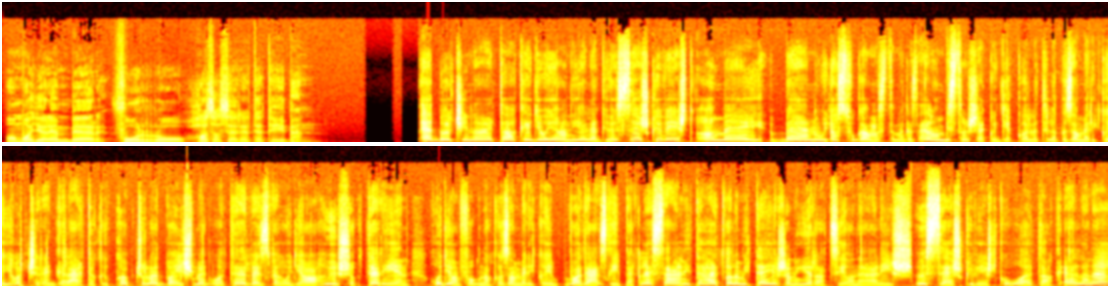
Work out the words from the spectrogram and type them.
a magyar ember forró hazaszeretetében. Ebből csináltak egy olyan jellegű összeesküvést, amelyben úgy azt fogalmazta meg az állambiztonság, hogy gyakorlatilag az amerikai hadsereggel álltak ők kapcsolatba, és meg volt tervezve, hogy a hősök terén hogyan fognak az amerikai vadászgépek leszállni, tehát valami teljesen irracionális összeesküvést koholtak ellene.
